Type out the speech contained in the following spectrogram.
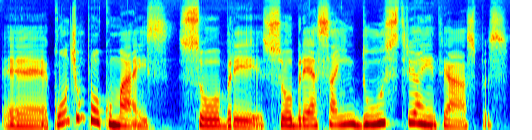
É, conte um pouco mais sobre, sobre essa indústria, entre aspas.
